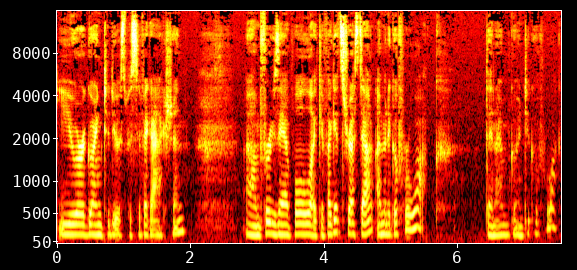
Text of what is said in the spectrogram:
you are going to do a specific action. Um, for example, like if I get stressed out, I'm going to go for a walk then I'm going to go for a walk.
